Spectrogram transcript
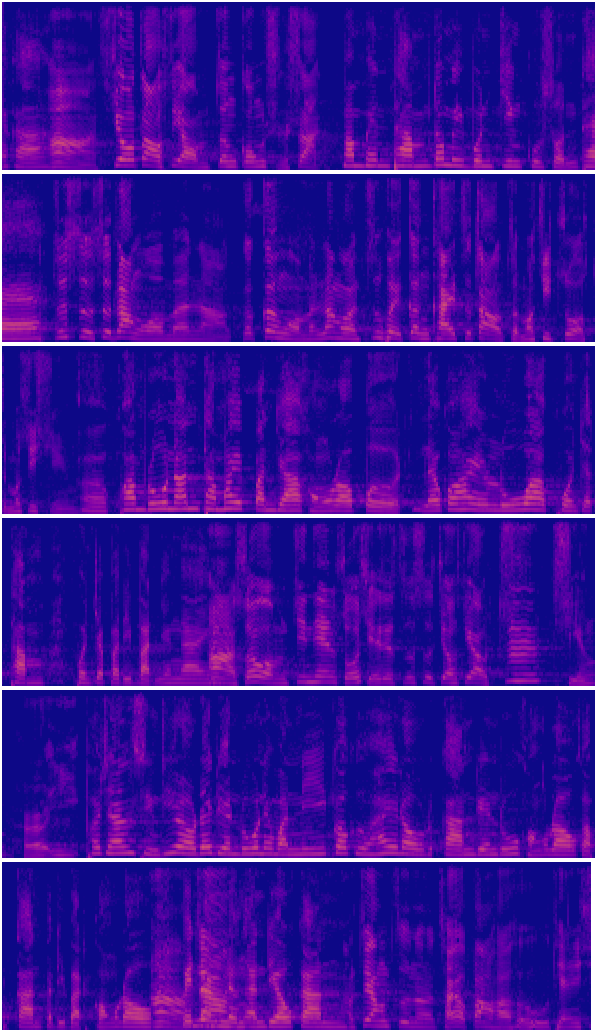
นะคะ 啊，修道是要我们真功实善， บำเพ็ญธรรมต้องมีบุญจริงกุศลแท้ 知识是让我们啊，更更我们让我们智慧更开，知道怎么去做，怎么去行。 เอ่อความรู้นั้นทำให้ปัญญาของเราเปิด แล้วก็ให้รู้ว่าควรจะทำควรจะปฏิบัติยังไง 啊，所以我们今天所学的知识就叫知行合一。 เพราะฉะนั้นสิ่งที่เราได้เรียนรู้ในวันนี้ก็คือให้เราการเรียนรู้ของเรากับการปฏิบัติของเรา อ่า เป็นอัน จ้ะ หนึ่งอันเดียวกัน 啊，这样子呢才有办法合乎天心，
